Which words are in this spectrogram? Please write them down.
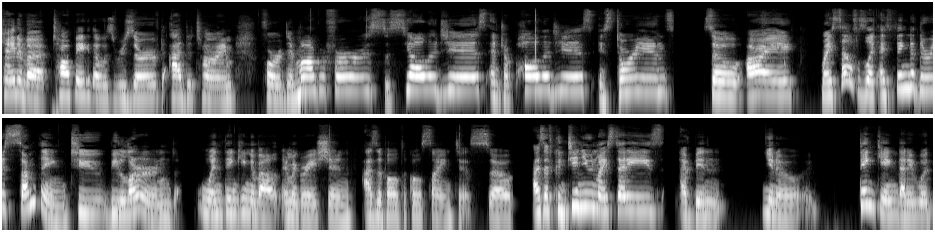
kind of a topic that was reserved at the time for demographers, sociologists, anthropologists, historians. So I myself was like, I think that there is something to be learned when thinking about immigration as a political scientist. So as I've continued my studies, I've been, you know, thinking that it would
